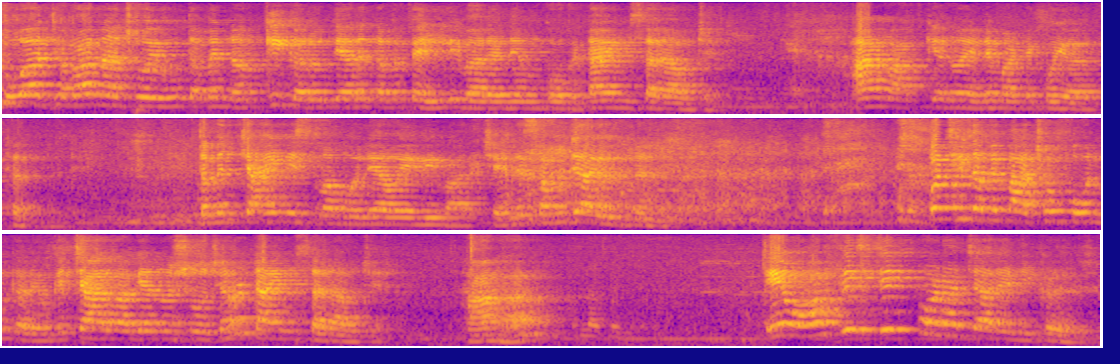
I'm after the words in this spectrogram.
જોવા જવાના છો એવું તમે નક્કી કરો ત્યારે તમે પહેલી વાર એને એમ કહો કે ટાઈમ સર આવજે. આ વાક્યનો એને માટે કોઈ અર્થ નથી. તમે ચાઇનીઝમાં બોલ્યા હોય એવી વાત છે, એને સમજાયું જ નથી. પછી તમે પાછો ફોન કર્યો કે ચાર વાગ્યાનો શો છે ટાઈમ સર આવજે હા હા. એ ઓફિસથી પોણા ચારે નીકળ્યો છે.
